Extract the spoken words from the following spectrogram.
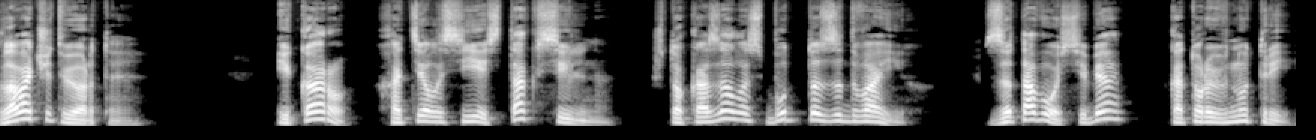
Глава 4. Икару хотелось есть так сильно, что казалось, будто за двоих. За того себя, который внутри,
